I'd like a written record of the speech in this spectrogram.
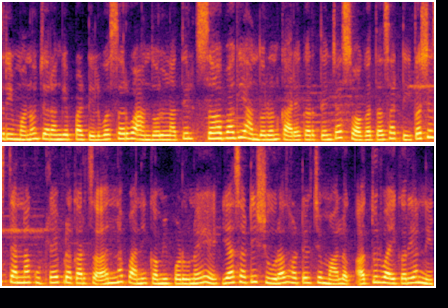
श्री मनोज जरांगे पाटील व सर्व आंदोलनातील सहभागी आंदोलन कार्यकर्त्यांच्या स्वागतासाठी तसेच त्यांना कुठल्याही प्रकारचं अन्न पाणी कमी पडू नये यासाठी शिवराज हॉटेलचे मालक अतुल वायकर यांनी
